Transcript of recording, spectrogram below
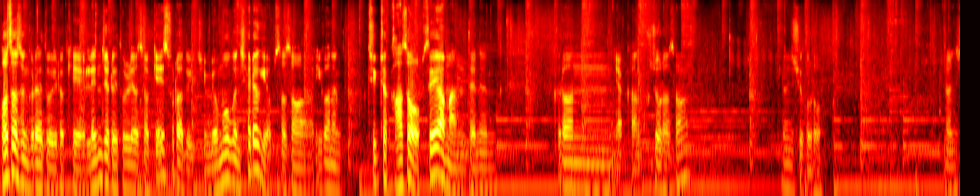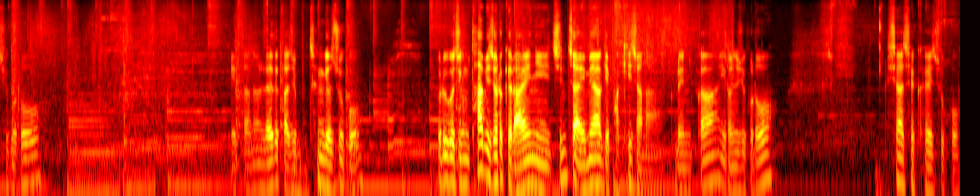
버섯은 그래도 이렇게 렌즈를 돌려서 깰 수라도 있지. 묘목은 체력이 없어서 이거는 직접 가서 없애야만 되는 그런 약간 구조라서 이런 식으로 이런 식으로 일단은 레드까지 챙겨주고. 그리고 지금 탑이 저렇게 라인이 진짜 애매하게 박히잖아. 그러니까 이런 식으로 시야 체크해주고.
